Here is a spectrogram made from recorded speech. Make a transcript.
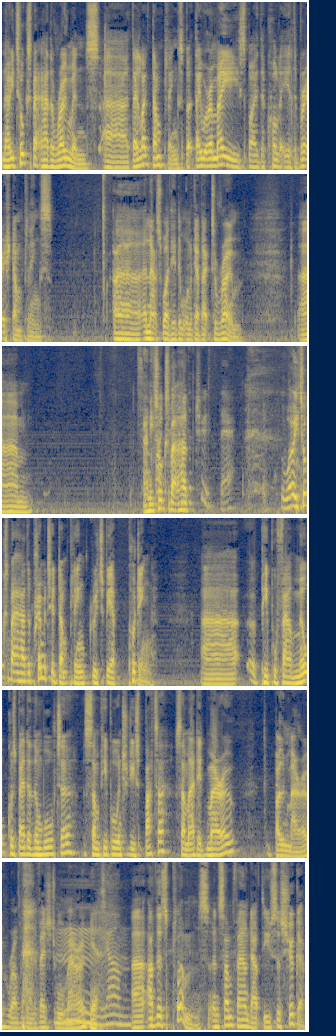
Now he talks about how the Romans uh, they liked dumplings, but they were amazed by the quality of the British dumplings, uh, and that's why they didn't want to go back to Rome. Um, and he talks about how the truth there. well, he talks about how the primitive dumpling grew to be a pudding. Uh, people found milk was better than water. Some people introduced butter. Some added marrow, bone marrow rather than the vegetable marrow. Yes. Yum. Uh, others plums, and some found out the use of sugar.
